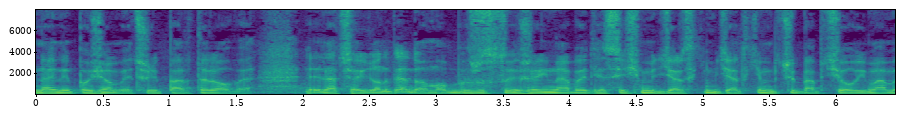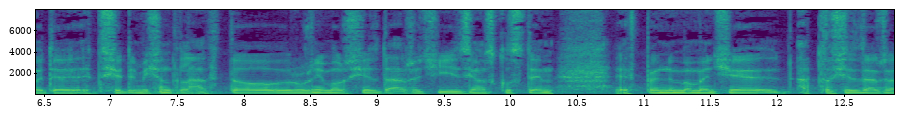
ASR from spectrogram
na innym poziomie, czyli parterowe. Dlaczego? No wiadomo, po prostu jeżeli nawet jesteśmy dziarskim dziadkiem czy babcią i mamy te 70 lat, to różnie może się zdarzyć i w związku z tym w pewnym momencie, a to się zdarza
